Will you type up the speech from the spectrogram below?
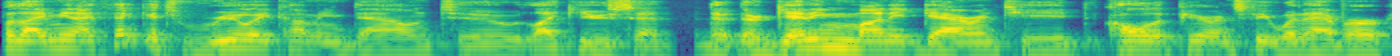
But I mean, I think it's really coming down to, like you said, they're getting money guaranteed, call it appearance fee, whatever.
